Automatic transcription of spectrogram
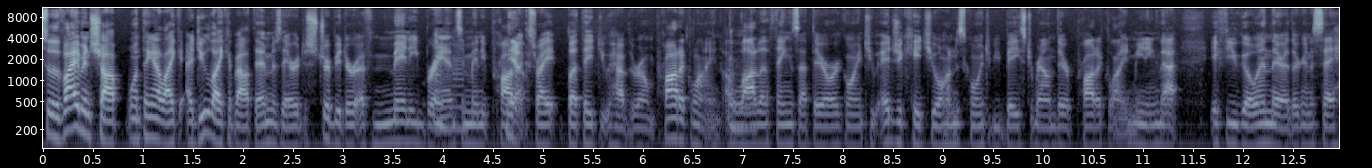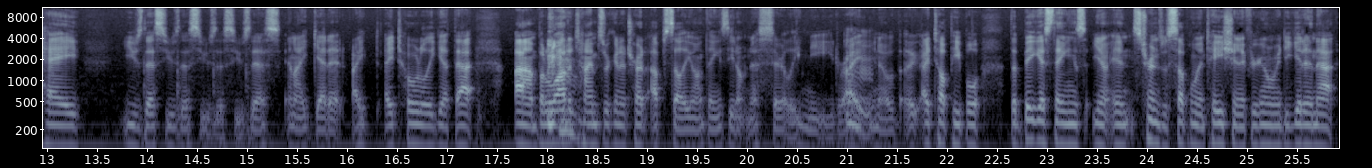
so the vitamin shop, one thing I like, I do like about them is they're a distributor of many brands and mm-hmm. many products, right? But they do have their own product line. A mm-hmm. lot of the things that they are going to educate you on is going to be based around their product line, meaning that if you go in there, they're going to say, hey. Use this, use this, use this, use this, and I get it. I, I totally get that. Um, but a lot of times they're going to try to upsell you on things you don't necessarily need, right? You know, I, I tell people the biggest things, you know, in terms of supplementation, if you're going to get in that,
